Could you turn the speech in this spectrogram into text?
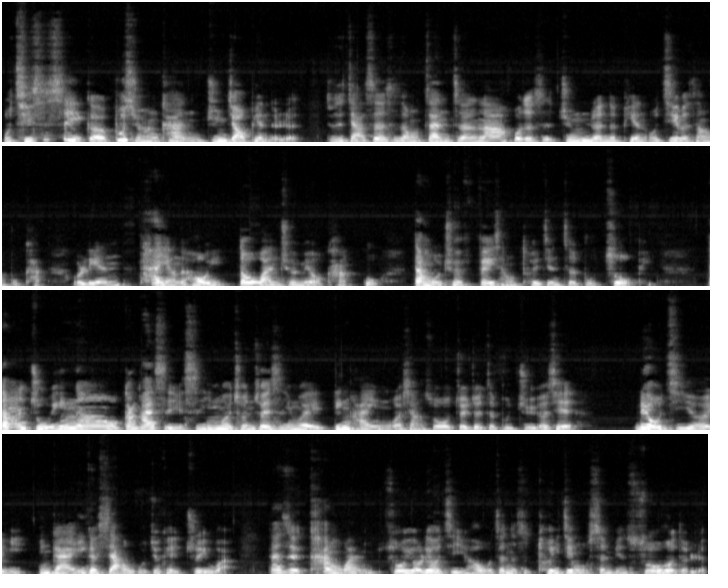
我其实是一个不喜欢看军教片的人。就是假设是这种战争啦，或者是军人的片，我基本上不看。我连《太阳的后裔》都完全没有看过，但我却非常推荐这部作品。当然，主因呢，我刚开始也是因为纯粹是因为丁海颖，我想说追追这部剧，而且六集而已，应该一个下午我就可以追完。但是看完所有六集以后，我真的是推荐我身边所有的人，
